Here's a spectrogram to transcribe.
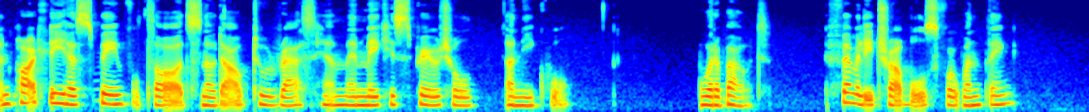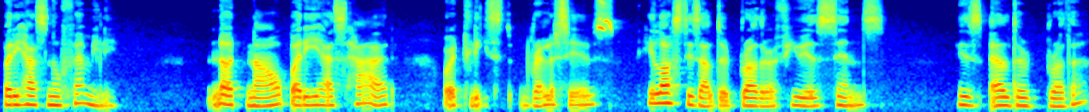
And partly has painful thoughts, no doubt, to harass him and make his spiritual unequal. What about? Family troubles, for one thing. But he has no family. Not now, but he has had, or at least relatives. He lost his elder brother a few years since. His elder brother?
